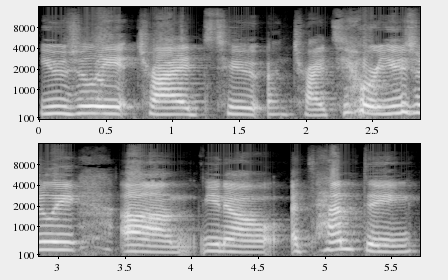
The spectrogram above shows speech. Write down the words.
usually tried to, tried to, or usually, um, you know, attempting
